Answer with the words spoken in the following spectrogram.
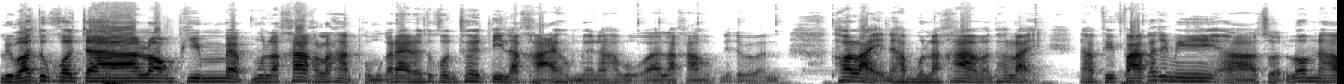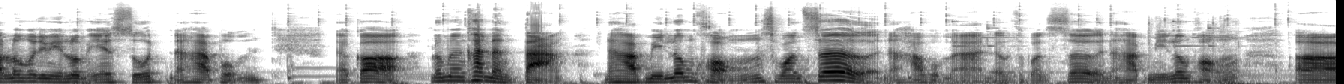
หรือว่าทุกคนจะลองพิมพ์แบบมูลค่าของรหัสผมก็ได้แล้วทุกคนช่วยตีราคาให้ผมด้วยนะครับผมว่าราคาผมเนี่ยจะเป็นเท่าไหร่นะครับมูลค่ามันเท่าไหร่นะครับฟีฟ่าก็จะมีอ่าส่วนร่มนะครับร่มก็จะมีร่มเอซุสนะครับผมแล้วก็ร่มเลื่อนขั้นต่างๆนะครับมีร่มของสปอนเซอร์นะครับผมอ่าร่มสปอนเซอร์นะครับมีร่มของอ่า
